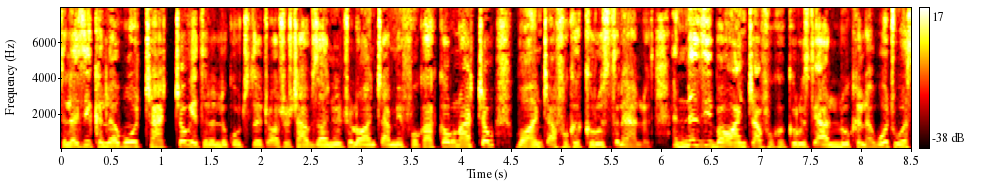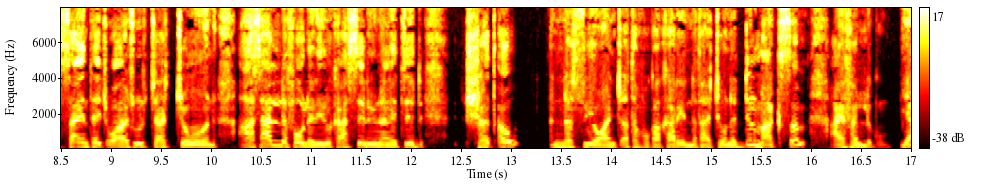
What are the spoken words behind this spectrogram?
ስለዚህ ክለቦቻቸው የትልልቆቹ ተጫዋቾች አብዛኞቹ ለዋንጫ የሚፎካከሩ ናቸው። በዋንጫ ፉክክር ውስጥ ነው ያሉት። እነዚህ በዋንጫ ፉክክር ውስጥ ያሉ ክለቦች ወሳኝ ተጫዋቾቻቸውን አሳልፈው ለኒውካስል ዩናይትድ ሸጠው እነሱ የዋንጫ ተፎካካሪነታቸውን እድል ማክሰም አይፈልጉም። ያ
